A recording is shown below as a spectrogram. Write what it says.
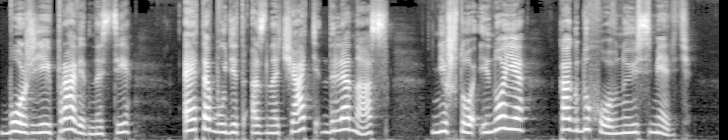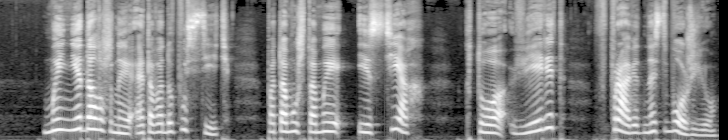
Божьей праведности, это будет означать для нас не что иное, как духовную смерть. Мы не должны этого допустить, потому что мы из тех, кто верит праведность Божью.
